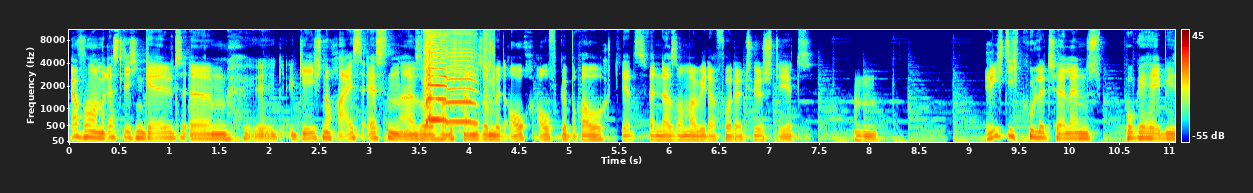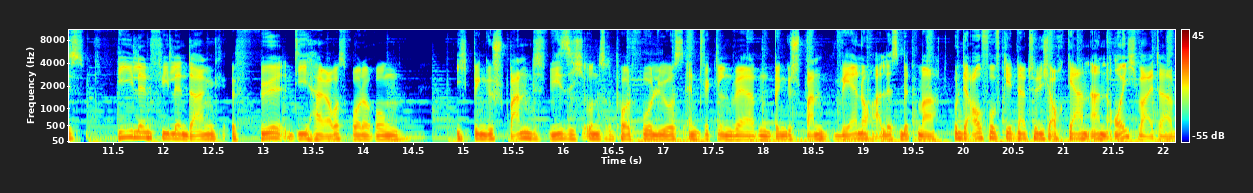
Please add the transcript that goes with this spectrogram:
Ja, von meinem restlichen Geld ähm, gehe ich noch Eis essen, also habe ich dann somit auch aufgebraucht, jetzt wenn der Sommer wieder vor der Tür steht. Ähm, richtig coole Challenge, Pokehabies, vielen, vielen Dank für die Herausforderung. Ich bin gespannt, wie sich unsere Portfolios entwickeln werden. Bin gespannt, wer noch alles mitmacht. Und der Aufruf geht natürlich auch gern an euch weiter.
